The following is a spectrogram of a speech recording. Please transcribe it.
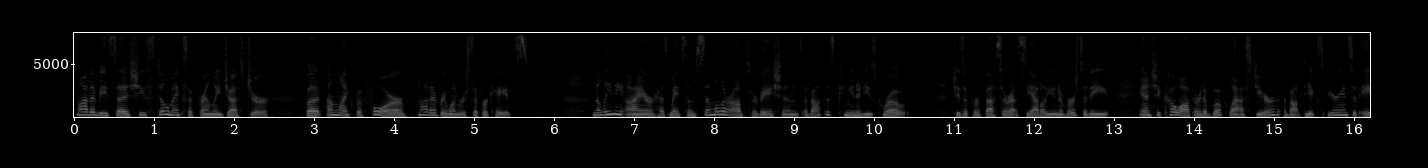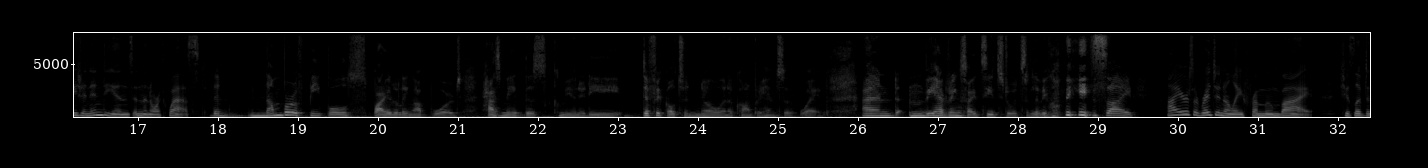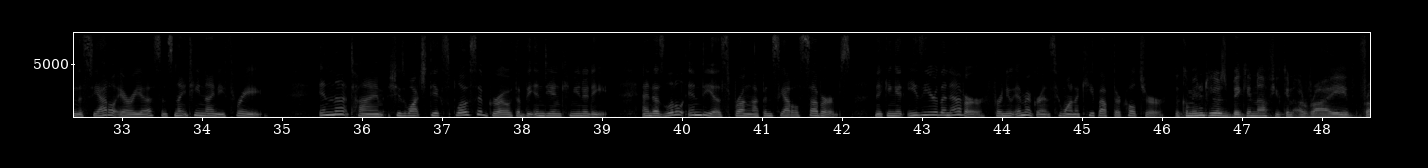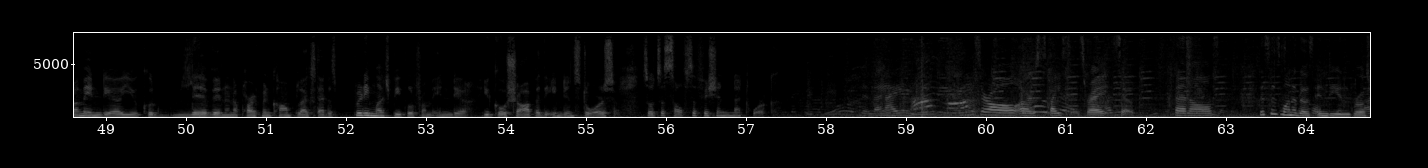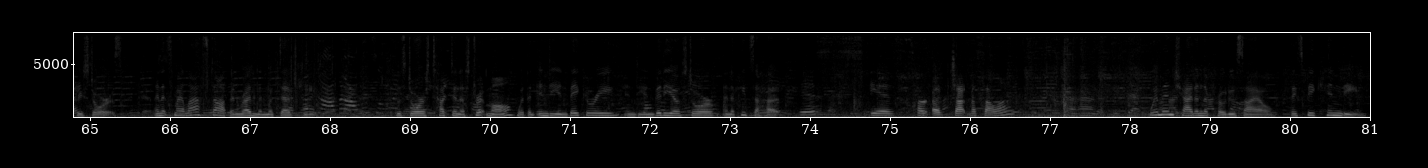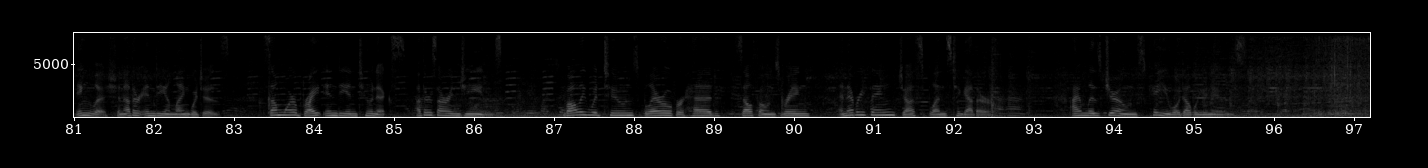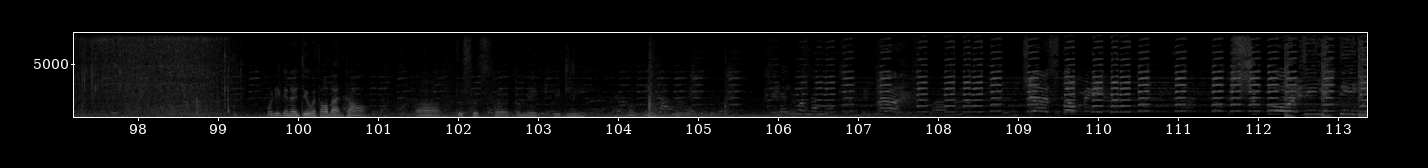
Madhavi says she still makes a friendly gesture, but unlike before, not everyone reciprocates. Nalini Iyer has made some similar observations about this community's growth. She's a professor at Seattle University, and she co authored a book last year about the experience of Asian Indians in the Northwest. The number of people spiraling upwards has made this community difficult to know in a comprehensive way. And mm, we had ringside seats to it, so living on the east side. Iyer's originally from Mumbai. She's lived in the Seattle area since 1993. In that time, she's watched the explosive growth of the Indian community and as Little India sprung up in Seattle's suburbs, making it easier than ever for new immigrants who want to keep up their culture. The community here is big enough. You can arrive from India. You could live in an apartment complex that is pretty much people from India. You go shop at the Indian stores. So it's a self sufficient network. These are all our spices, right? So fennel. This is one of those Indian grocery stores, and it's my last stop in Redmond with Devki. The store is tucked in a strip mall with an Indian bakery, Indian video store, and a Pizza Hut. This is part of chaat masala. Women chat in the produce aisle. They speak Hindi, English, and other Indian languages. Some wear bright Indian tunics, others are in jeans. Bollywood tunes blare overhead, cell phones ring, and everything just blends together. I'm Liz Jones, KUOW News. What are you going to do with all that dough? Uh, this is uh, to make idli. Telephone number? agility.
